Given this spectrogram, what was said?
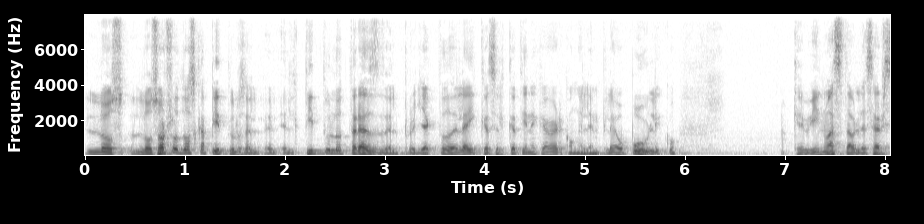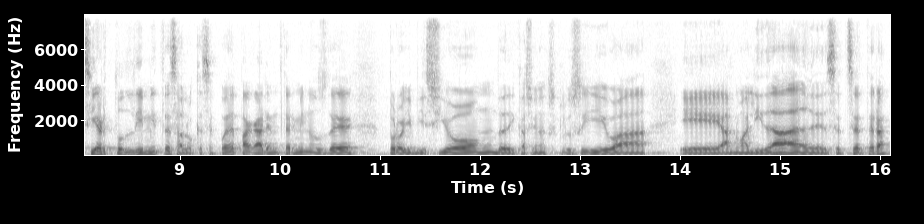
los, los, otros dos capítulos, el, el título 3 del proyecto de ley, que es el que tiene que ver con el empleo público, que vino a establecer ciertos límites a lo que se puede pagar en términos de prohibición, dedicación exclusiva, eh, anualidades, etcétera,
